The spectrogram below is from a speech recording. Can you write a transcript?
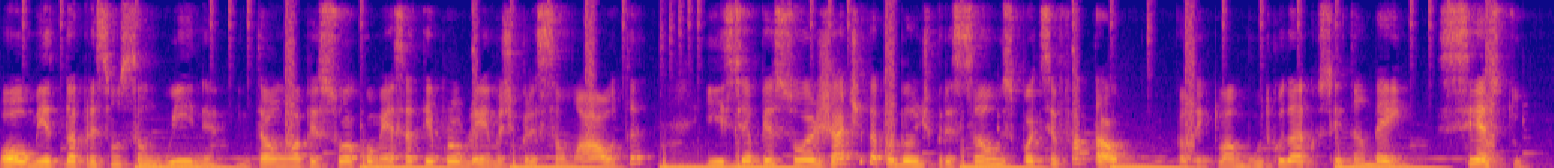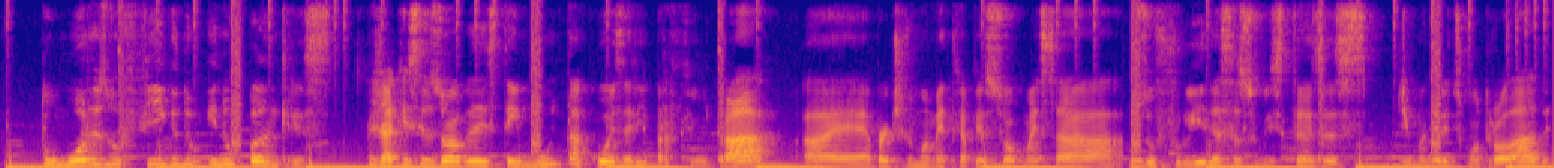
o aumento da pressão sanguínea. Então a pessoa começa a ter problemas de pressão alta e se a pessoa já tiver problema de pressão, isso pode ser fatal. Então tem que tomar muito cuidado com isso aí também. Sexto, tumores no fígado e no pâncreas. Já que esses órgãos eles têm muita coisa ali para filtrar, é, a partir do momento que a pessoa começa a usufruir dessas substâncias de maneira descontrolada,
